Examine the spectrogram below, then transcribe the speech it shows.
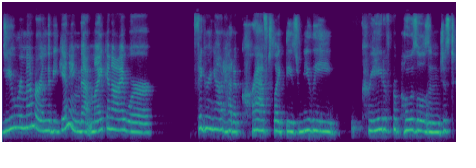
do remember in the beginning that Mike and I were figuring out how to craft like these really creative proposals and just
